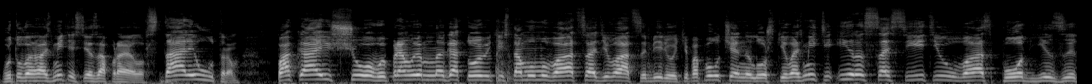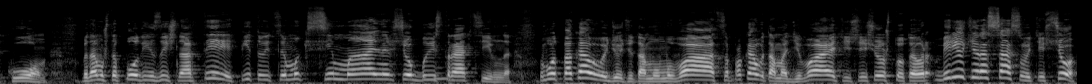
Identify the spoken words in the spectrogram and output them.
Вот вы возьмите себе за правило. Встали утром. Пока еще вы прям наготовитесь там умываться, одеваться, берете по пол чайной ложки, возьмите и рассосите у вас под языком. Потому что подъязычная артерия впитывается максимально все быстро и активно. Вот пока вы идете там умываться, пока вы там одеваетесь, еще что-то, берете рассасывайте, все.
